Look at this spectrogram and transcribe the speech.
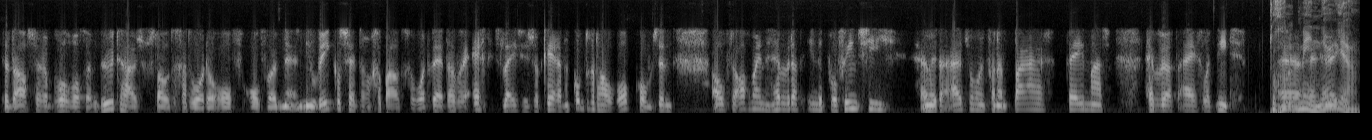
Dat als er bijvoorbeeld een buurthuis gesloten gaat worden of, of een, een nieuw winkelcentrum gebouwd gaat worden, dat er echt iets lezen is oké, en dan komt er een hoge opkomst. En over het algemeen hebben we dat in de provincie, en met de uitzondering van een paar thema's, hebben we dat eigenlijk niet. Toch wat minder, uh, ja.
